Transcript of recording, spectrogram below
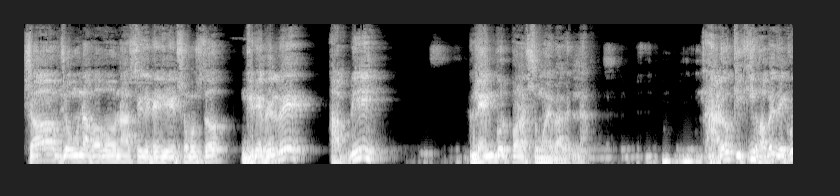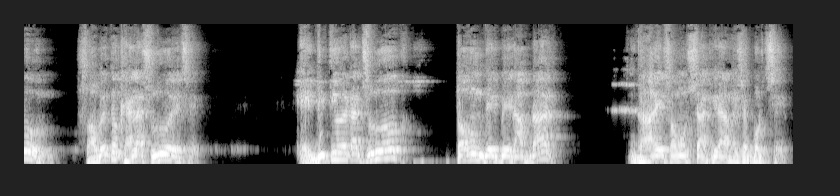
সব যমুনা ভবন আর সেক্রেটারিয়েট সমস্ত ঘিরে ফেলবে। আপনি ল্যাঙ্গোট পড়ার সময় পাবেন না। আরও কি কি হবে দেখুন, সবে তো খেলা শুরু হয়েছে। এই দ্বিতীয় এটা শুরু হোক, তখন দেখবেন আপনার ঘাড়ে সমস্যা কিরাম এসে পড়ছে।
